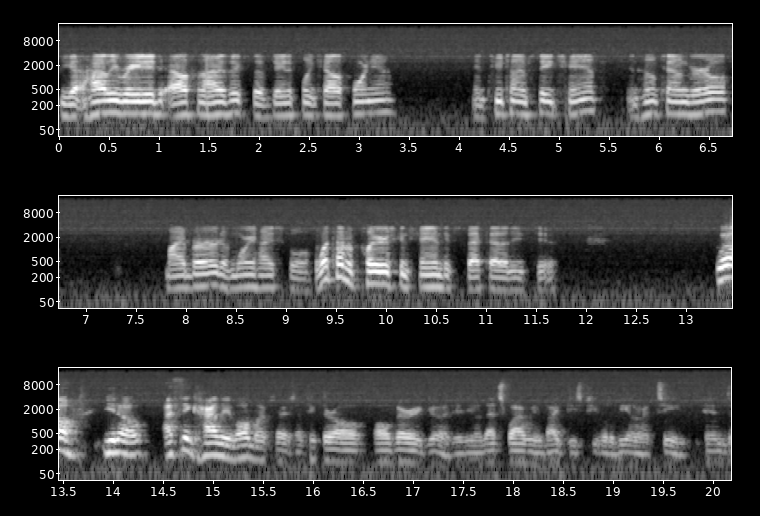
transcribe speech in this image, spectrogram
You got highly rated Allison Isaacs of Dana Point, California, and two-time state champ and hometown girl, Maya Bird of Maury High School. What type of players can fans expect out of these two? Well, you know, I think highly of all my players. I think they're all all very good, and you know that's why we invite these people to be on our team. And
